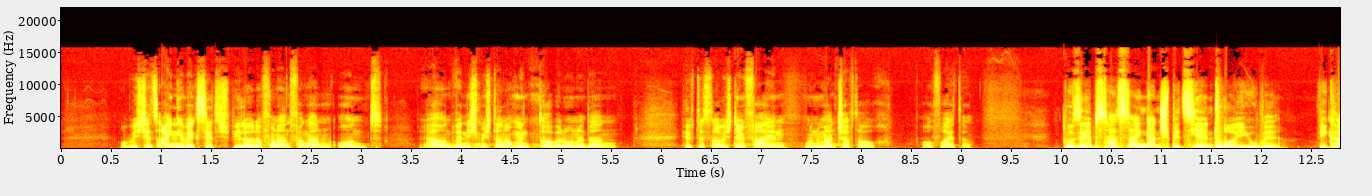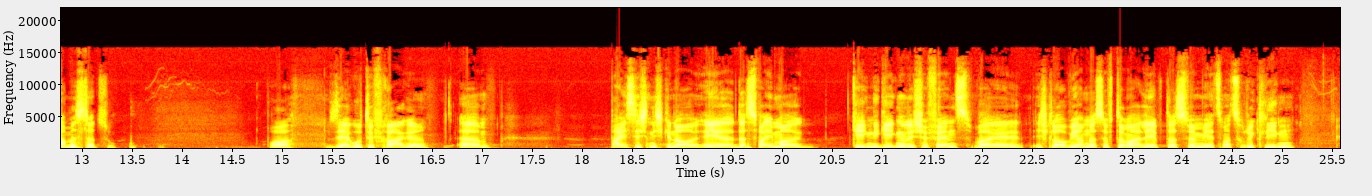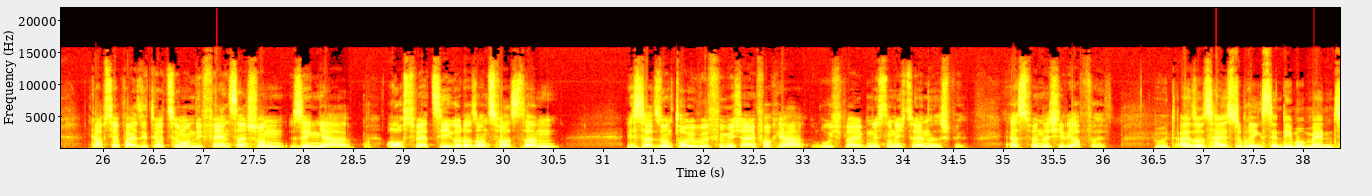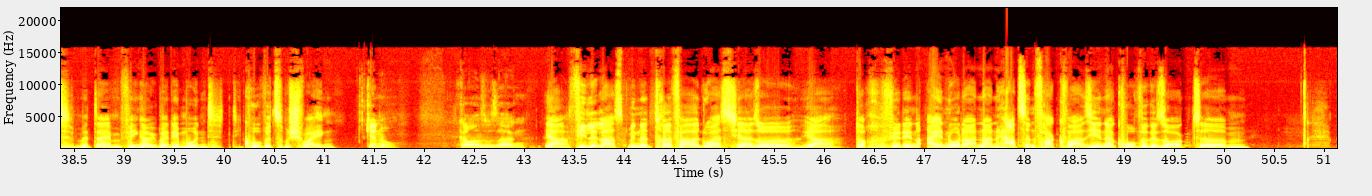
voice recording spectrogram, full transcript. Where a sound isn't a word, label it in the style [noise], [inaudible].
ob ich jetzt eingewechselt spiele oder von Anfang an. Und ja, und wenn ich mich dann auch mit dem Tor belohne, dann hilft das, glaube ich, dem Verein und der Mannschaft auch, auch weiter. Du selbst hast einen ganz speziellen Torjubel. Wie kam es dazu? Boah, sehr gute Frage. Ähm, weiß ich nicht genau. Eher, das war immer gegen die gegnerische Fans, weil ich glaube, wir haben das öfter mal erlebt, dass wenn wir jetzt mal zurückliegen, gab es ja ein paar Situationen, die Fans dann schon singen, ja, Auswärtssieg oder sonst was, dann ist halt so ein Torjubel für mich einfach, ja, ruhig bleiben ist noch nicht zu Ende das Spiel. Erst wenn der Schiri abpfeift. Gut, also das heißt, du bringst in dem Moment mit deinem Finger über den Mund die Kurve zum Schweigen. Genau, kann man so sagen. Ja, viele Last-Minute-Treffer. Du hast ja also ja doch für den einen oder anderen Herzinfarkt quasi in der Kurve gesorgt. Ähm,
